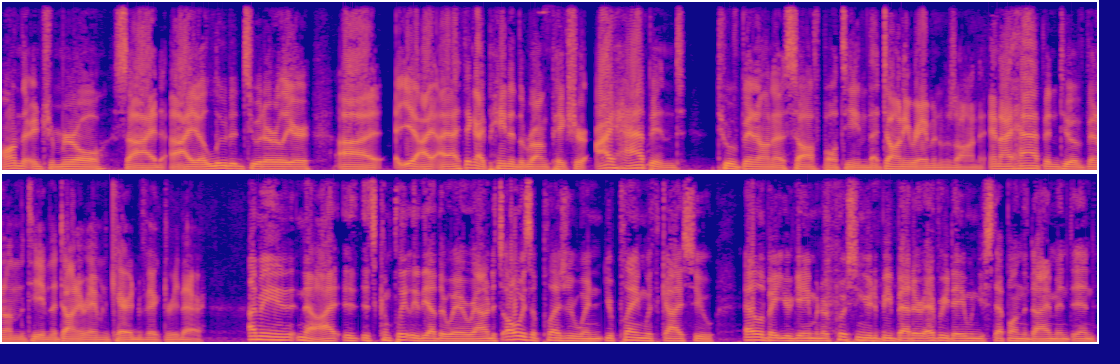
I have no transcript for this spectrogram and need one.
on the intramural side. I alluded to it earlier. Uh, yeah, I, I think I painted the wrong picture. I happened to have been on a softball team that Donnie Raymond was on, and I happened to have been on the team that Donnie Raymond carried to victory there. I mean, no, I, it's completely the other way around. It's always a pleasure when you're playing with guys who elevate your game and are pushing you to be better every day when you step on the diamond. And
